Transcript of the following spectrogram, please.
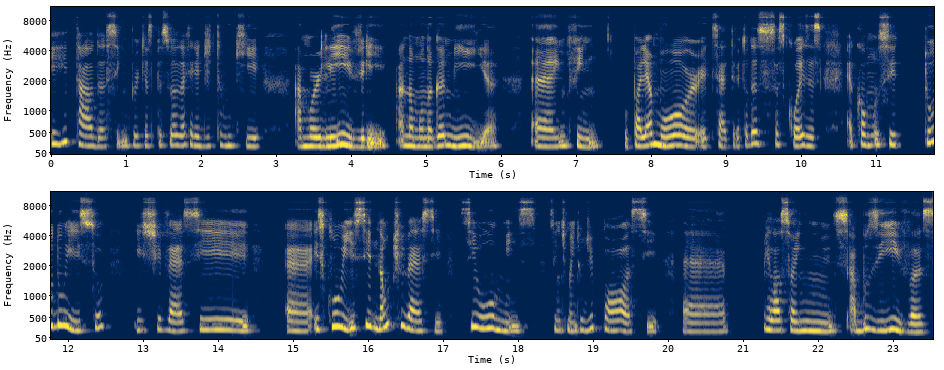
irritada, assim, porque as pessoas acreditam que amor livre, a não monogamia, é, enfim, o poliamor, etc., todas essas coisas, é como se tudo isso estivesse. É, excluísse, não tivesse ciúmes, sentimento de posse, é, relações abusivas,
